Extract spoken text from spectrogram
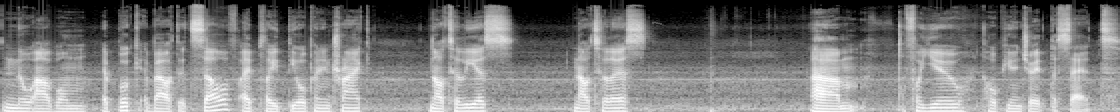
no album, a book about itself. I played the opening track, Nautilus, Nautilus, um, for you. Hope you enjoyed the set.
